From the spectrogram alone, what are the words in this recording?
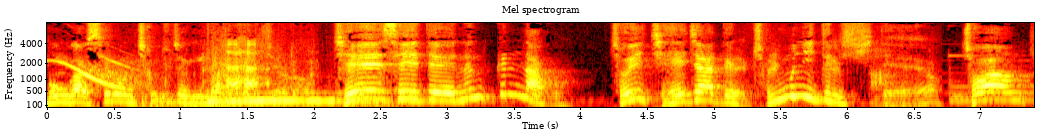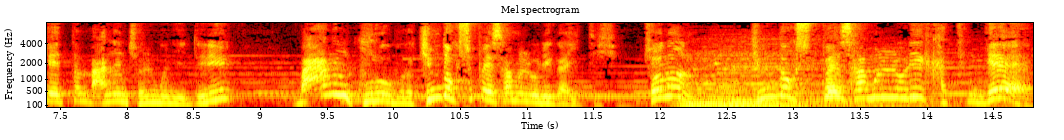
뭔가 새로운 창조적인 걸 하죠. 제 세대는 끝나고 저희 제자들, 젊은이들 시대예요. 저와 함께 했던 많은 젊은이들이 많은 그룹으로 김덕수배 사물놀이가 있듯이 저는 김덕수배 사물놀이 같은 게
